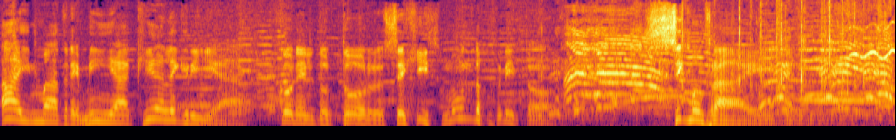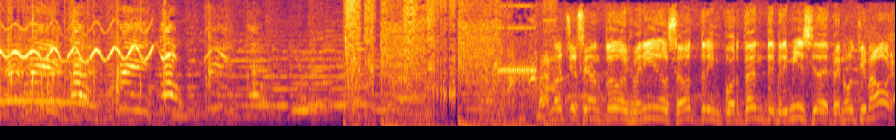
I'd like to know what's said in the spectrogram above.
Ay, madre mía, qué alegría. Con el doctor Segismundo Frito. Sigmund Freud. Buenas noches, sean todos bienvenidos a otra importante primicia de penúltima hora.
